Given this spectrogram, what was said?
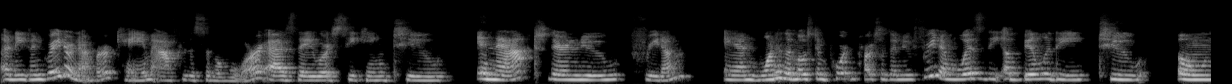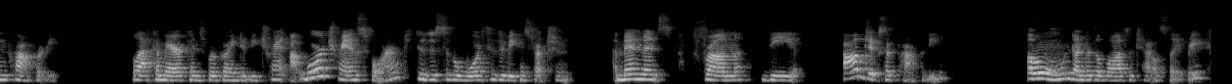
An even greater number came after the Civil War as they were seeking to enact their new freedom. And one of the most important parts of the new freedom was the ability to own property. Black Americans were going to be tra- uh, were transformed through the Civil War, through the Reconstruction amendments from the objects of property owned under the laws of chattel slavery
